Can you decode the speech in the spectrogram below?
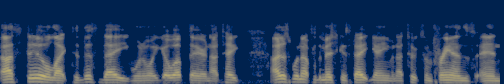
I still like to this day when we go up there and I take. I just went up for the Michigan State game and I took some friends and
